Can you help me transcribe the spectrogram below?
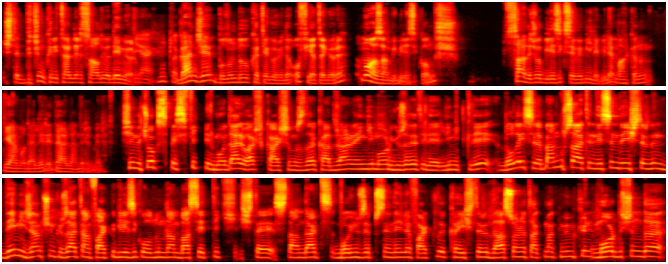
işte bütün kriterleri sağlıyor demiyorum. Yani mutlaka. Bence bulunduğu kategoride o fiyata göre muazzam bir bilezik olmuş. Sadece o bilezik sebebiyle bile markanın diğer modelleri değerlendirilmeli. Şimdi çok spesifik bir model var karşımızda. Kadran rengi mor 100 adet ile limitli. Dolayısıyla ben bu saatin nesini değiştirdin demeyeceğim. Çünkü zaten farklı bilezik olduğundan bahsettik. İşte standart boyunuz yapısı nedeniyle farklı kayışları daha sonra takmak mümkün. Mor dışında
